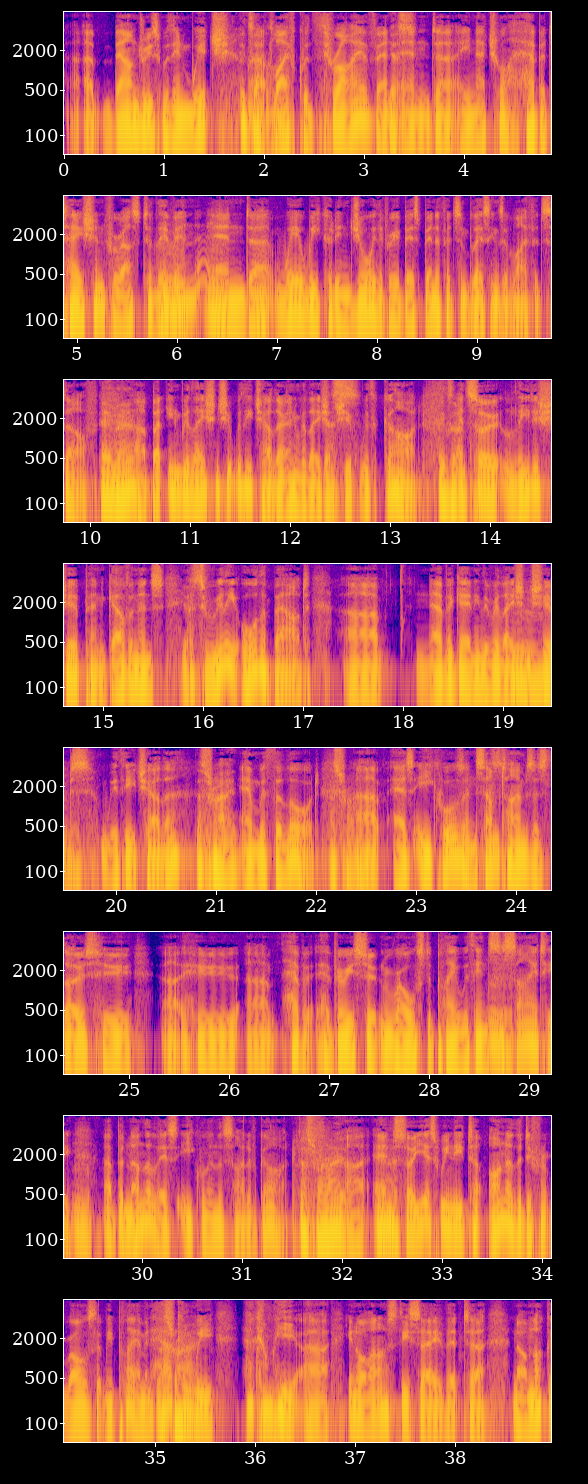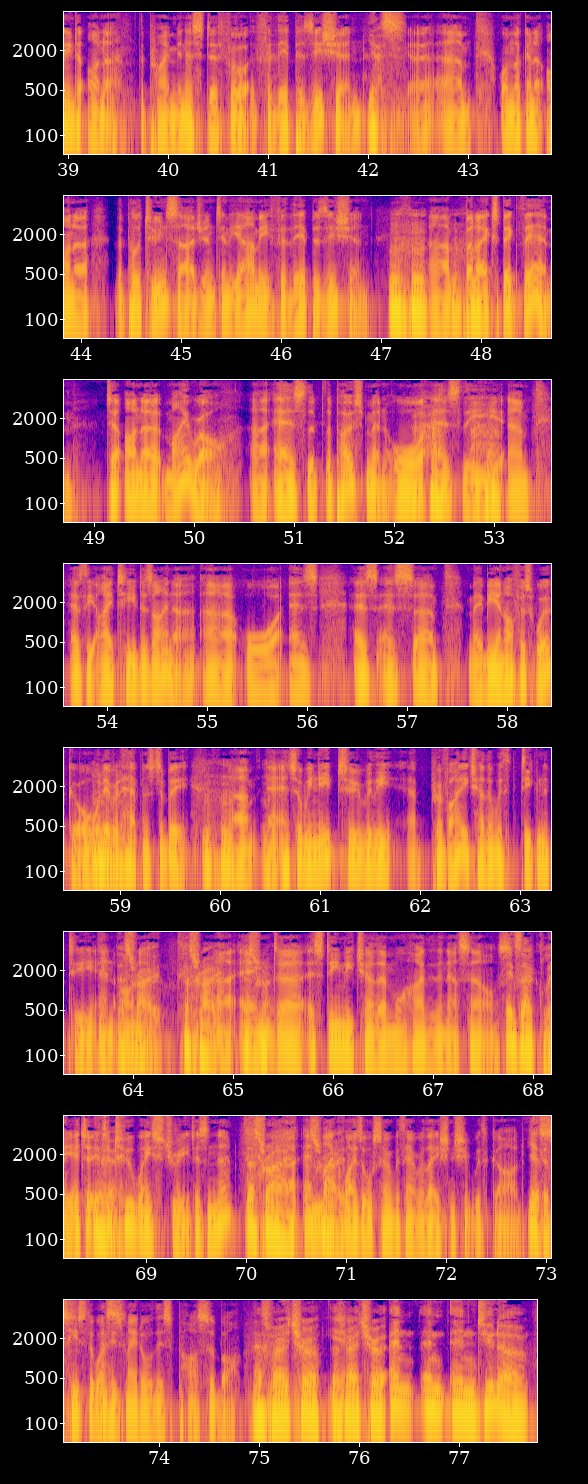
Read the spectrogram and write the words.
uh, boundaries within which uh, life could thrive and, Yes. Mm, and uh, a natural habitation for us to live in and uh, where we could enjoy the very best benefits and blessings of life itself. Amen. Uh, but in relationship with each other and relationship Yes. with God. Exactly. And so leadership and governance, Yes. it's really all about uh, navigating the relationships with each other Mm. That's right. and with the Lord. That's right. Uh, as equals, and sometimes as those who uh, who um, have have very certain roles to play within Mm. society, uh, but nonetheless equal in the sight of God. That's right. Uh, and Yeah. so, yes, we need to honor the different roles that we play. I mean, how That's can right. we how can we, uh, in all honesty, say that uh, no, I'm not going to honor the prime minister for for their position. Yes. you know, um, or I'm not going to honor the platoon sergeant in the army for their position, Mm-hmm. um, but I expect them to honor my role uh, as the, the postman or Uh-huh, as the um, as the IT designer uh, or as as as uh, maybe an office worker or whatever Mm-hmm. it happens to be. Um, a- And so we need to really uh, provide each other with dignity and That's honor. right. That's right. Uh, That's and right. uh, esteem each other more highly than ourselves. Exactly. It's a, it's a two-way street, isn't it? That's right. That's and right. likewise also with our relationship with God. Yes. Because He's the one Yes. who's made all this possible. That's very true. That's Yeah. very true. And and and you know,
